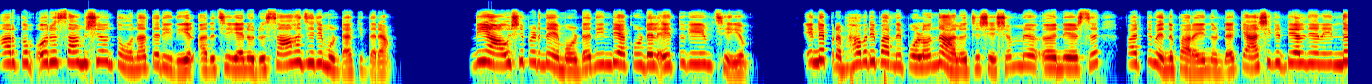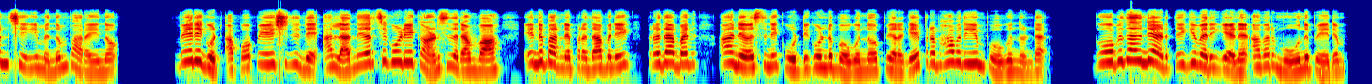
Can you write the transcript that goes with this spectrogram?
ആർക്കും ഒരു സംശയവും തോന്നാത്ത രീതിയിൽ അത് ചെയ്യാൻ ഒരു സാഹചര്യം ഉണ്ടാക്കി തരാം. നീ ആവശ്യപ്പെടുന്ന എമൗണ്ട് നിന്റെ അക്കൗണ്ടിൽ എത്തുകയും ചെയ്യും. എന്നെ പ്രഭാവതി പറഞ്ഞപ്പോൾ ഒന്ന് ആലോചിച്ച ശേഷം നേഴ്സ് പറ്റുമെന്ന് പറയുന്നുണ്ട്. ക്യാഷ് കിട്ടിയാൽ ഞാൻ എന്തും ചെയ്യുമെന്നും പറയുന്നു. വെരി ഗുഡ് അപ്പോ പേഷ്യന്റിനെ അല്ല നേർച്ചക്കോടിയെ കാണിച്ചു തരാം. വാ. എന്ന് പറഞ്ഞ് പ്രതാപനെ പ്രതാപൻ ആ നേഴ്സിനെ കൂട്ടിക്കൊണ്ടു പോകുന്നു. പിറകെ പ്രഭാവതിയും പോകുന്നുണ്ട്. ഗോപിനാഥിന്റെ അടുത്തേക്ക് വരികയാണ്. അവർ മൂന്ന് പേരും.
